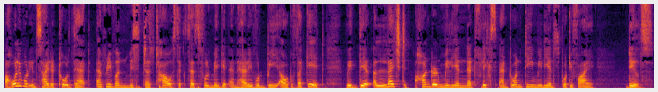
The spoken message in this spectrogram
A Hollywood insider told that everyone misjudged how successful Meghan and Harry would be out of the gate with their alleged 100 million Netflix and 20 million Spotify deals.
